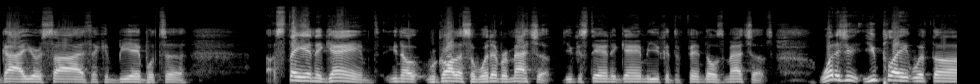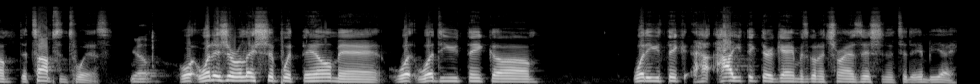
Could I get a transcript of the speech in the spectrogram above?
guy your size that can be able to stay in the game. You know, regardless of whatever matchup, you can stay in the game and you can defend those matchups. What is you you played with um, the Thompson twins? Yep. What, what is your relationship with them, and what what do you think? Um, what do you think? How, how you think their game is going to transition into the NBA?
